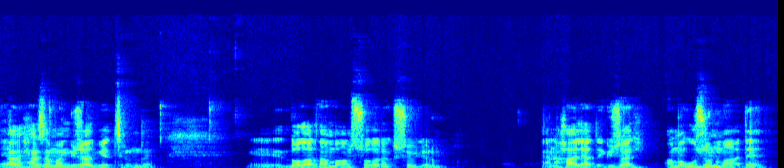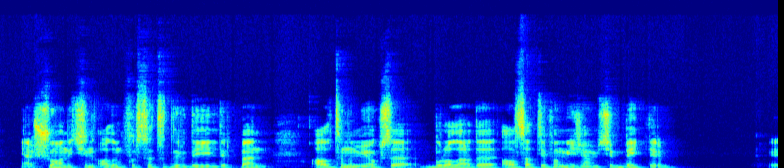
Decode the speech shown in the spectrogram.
ya her zaman güzel bir yatırımdı. E, dolardan bağımsız olarak söylüyorum. Yani hala da güzel ama uzun vade. Yani şu an için alım fırsatıdır değildir. Ben altınım yoksa buralarda al sat yapamayacağım için beklerim. E,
